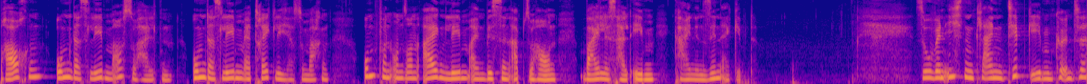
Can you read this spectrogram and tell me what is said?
brauchen, um das Leben auszuhalten, um das Leben erträglicher zu machen, um von unserem eigenen Leben ein bisschen abzuhauen, weil es halt eben keinen Sinn ergibt. So, wenn ich einen kleinen Tipp geben könnte,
